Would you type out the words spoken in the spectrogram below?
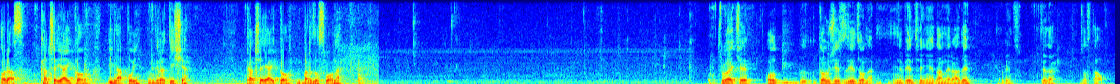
oraz kacze jajko i napój w gratisie. Kacze jajko bardzo słone. Słuchajcie, o, to już jest zjedzone. Więcej nie damy rady, a więc tyle zostało.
